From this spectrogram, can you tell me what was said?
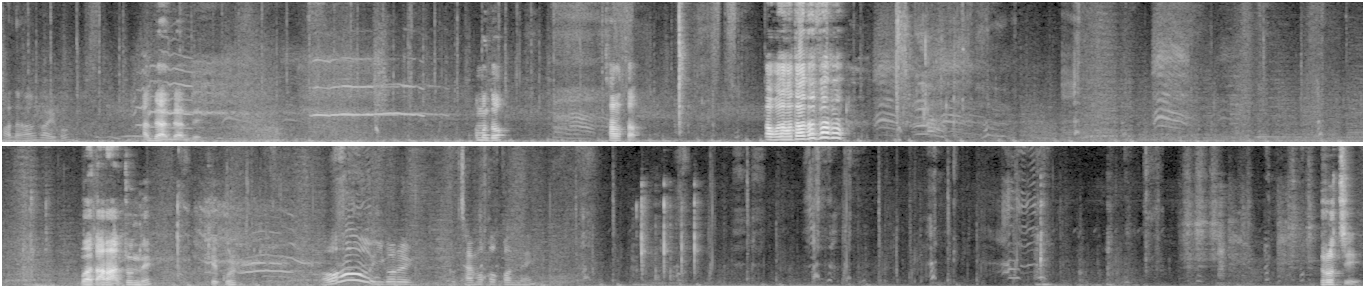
가능한가 이거? 안 돼 안 돼 안 돼. 한 번 더. 살았다. 나와 나와 나와 나와. 뭐야 나를 안 쫓네? 개꿀. 어허 이거를 꼭 잘못 꺾었네. 들었지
